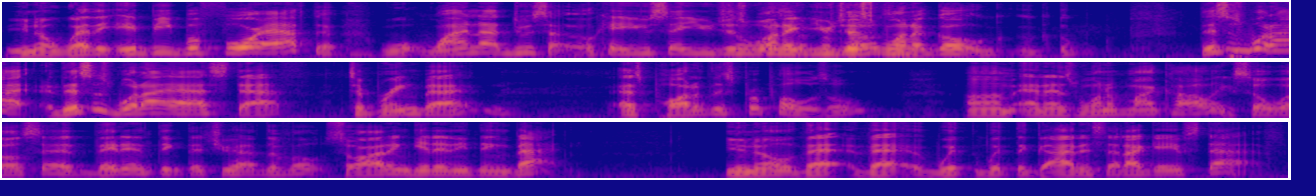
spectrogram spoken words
you know whether it be before or after why not do something okay you say you just So want to you just want to go this is what I this is what I asked staff to bring back as part of this proposal um, and as one of my colleagues so well said they didn't think that you have the vote so I didn't get anything back you know that that with with the guidance that I gave staff.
